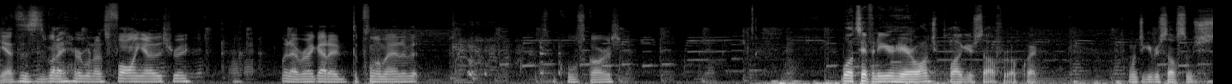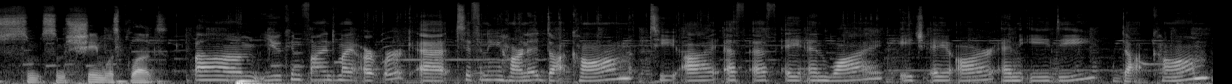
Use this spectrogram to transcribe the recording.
Yeah, this is what I heard when I was falling out of the tree. Whatever, I got a diploma out of it. Some cool scars. Well, Tiffany, you're here. Why don't you plug yourself real quick? Why don't you give yourself some sh- some some shameless plugs? Um, you can find my artwork at tiffanyharned.com. T I F F A N Y H A R N E D.com.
